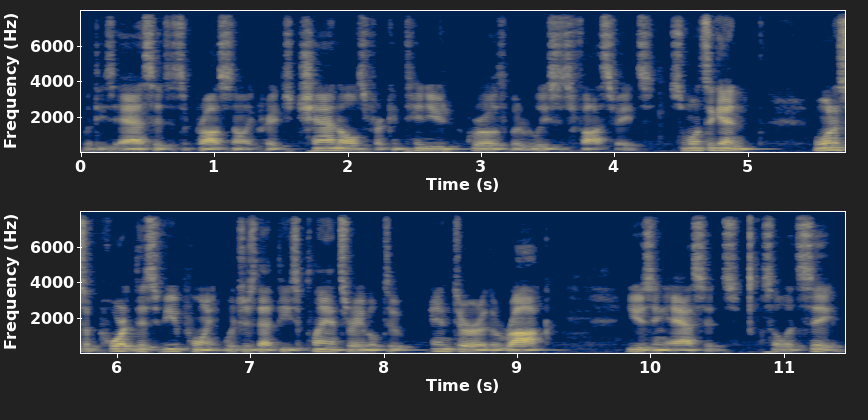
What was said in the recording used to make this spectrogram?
With these acids, it's a process not only creates channels for continued growth, but releases phosphates. So once again, we want to support this viewpoint, which is that these plants are able to enter the rock using acids. So let's see.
